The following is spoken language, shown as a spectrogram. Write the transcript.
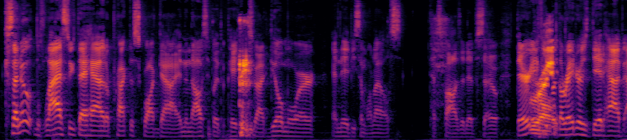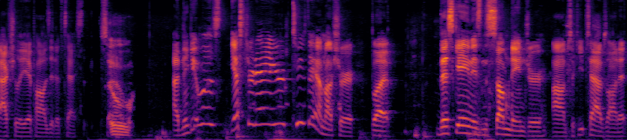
because I know last week they had a practice squad guy, and then they obviously played the Patriots who had Gilmore and maybe someone else test positive. So there, is Right. but the Raiders did have actually a positive test. So Ooh. I think it was yesterday or Tuesday. I'm not sure, but this game is in some danger. Um, so keep tabs on it.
